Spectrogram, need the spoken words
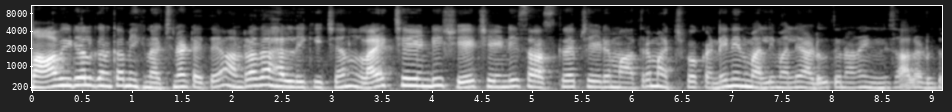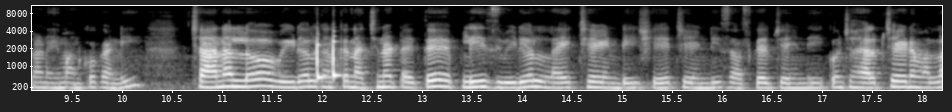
మా వీడియోలు కనుక మీకు నచ్చినట్టయితే అనురాధ హెల్దీ కిచెన్ లైక్ చేయండి షేర్ చేయండి సబ్స్క్రైబ్ చేయడం మాత్రం మర్చిపోకండి. నేను మళ్ళీ మళ్ళీ అడుగుతున్నాను ఎన్నిసార్లు అడుగుతున్నాను ఏమనుకోకండి అనుకోకండి. ఛానల్లో వీడియోలు కనుక నచ్చినట్టయితే ప్లీజ్ వీడియోలు లైక్ చేయండి షేర్ చేయండి సబ్స్క్రైబ్ చేయండి. కొంచెం హెల్ప్ చేయడం వల్ల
